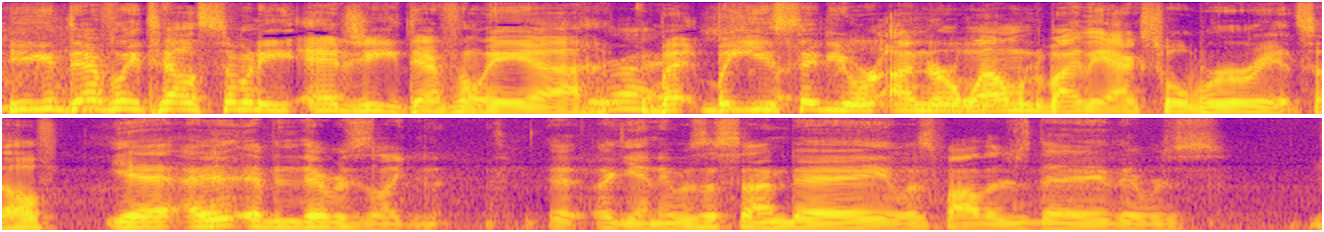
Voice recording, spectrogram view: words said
you can definitely tell somebody edgy. Definitely, uh, Right. but but you said you were underwhelmed by the actual brewery itself. Yeah, I, I mean, there was like, Uh, again, it was a Sunday. It was Father's Day. There was Oh,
